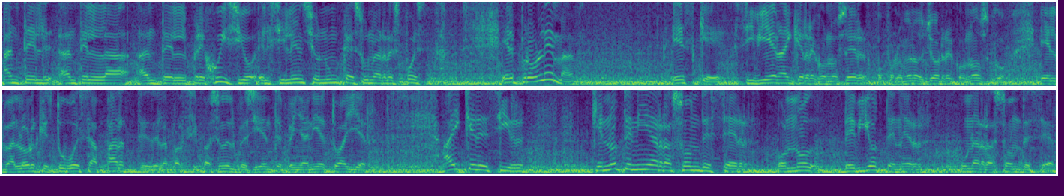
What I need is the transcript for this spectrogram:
ante el, ante, la, ante el prejuicio el silencio nunca es una respuesta. El problema es que, si bien hay que reconocer, o por lo menos yo reconozco, el valor que tuvo esa parte de la participación del presidente Peña Nieto ayer, hay que decir que no tenía razón de ser o no debió tener una razón de ser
